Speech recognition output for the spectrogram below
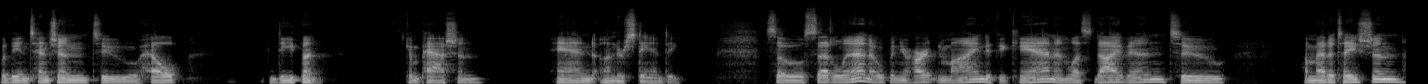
with the intention to help deepen compassion and understanding. So settle in, open your heart and mind if you can, and let's dive into a meditation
